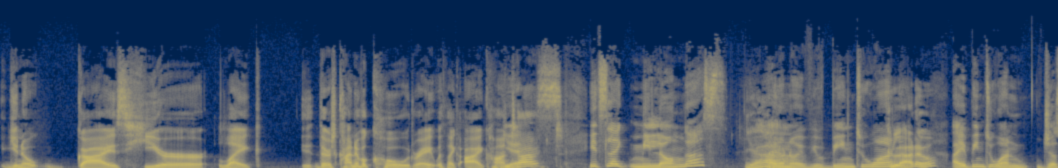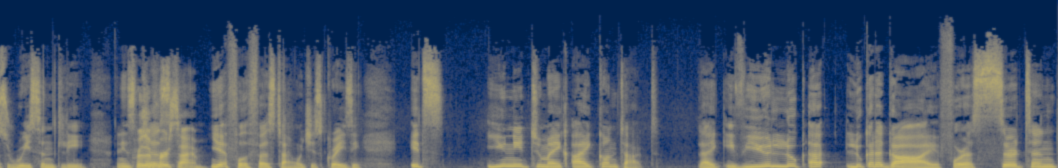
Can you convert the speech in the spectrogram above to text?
you know guys here, like there's kind of a code, right, with like eye contact. Yes. It's like milongas. Yeah. I don't know if you've been to one. Claro. I've been to one just recently. And it's For the first time? Yeah, for the first time, which is crazy. It's you need to make eye contact. Like if you look at look at a guy for a certain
